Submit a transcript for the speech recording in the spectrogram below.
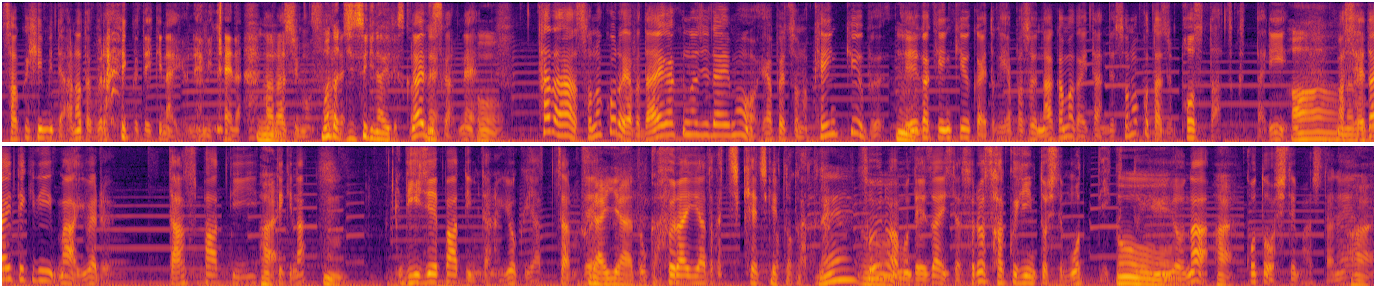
作品見てあなたグラフィックできないよねみたいな話もされまだ実績ないですからね。ないですからねうんただその頃やっぱ大学の時代もやっぱりその研究部、うん映画研究会とかやっぱそういう仲間がいたんでその子たちのポスター作ったりまあ、世代的に、まあ、いわゆるダンスパーティー的な、うん、DJ パーティーみたいなのをよくやってたのでフライヤーとか。フライヤーとかチケットとか。とかね。そういうのはもううデザインしてそれを作品として持っていくというようなはことをしてましたね。い。は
